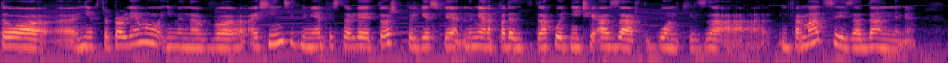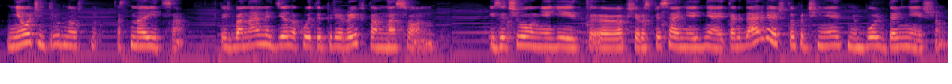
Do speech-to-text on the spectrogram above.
то а, некоторую проблему именно в Асинте для меня представляет то, что если на меня нападает этот охотничий азарт гонки за информацией, за данными, мне очень трудно остановиться. То есть банально делать какой-то перерыв там на сон, из-за чего у меня едет э, вообще расписание дня и так далее, что причиняет мне боль в дальнейшем.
